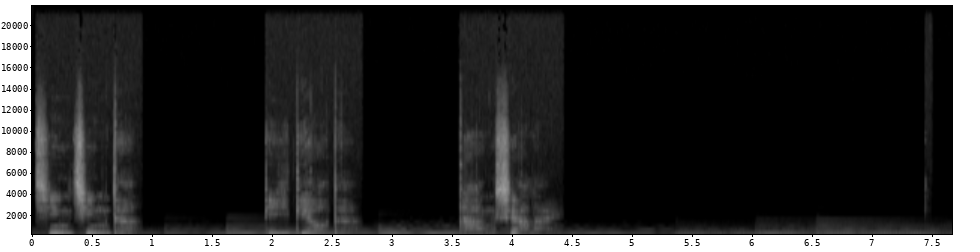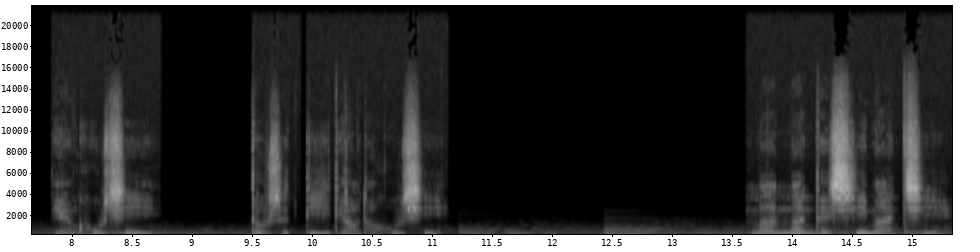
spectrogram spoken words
静静的、低调的躺下来。连呼吸都是低调的呼吸，慢慢的吸满气，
